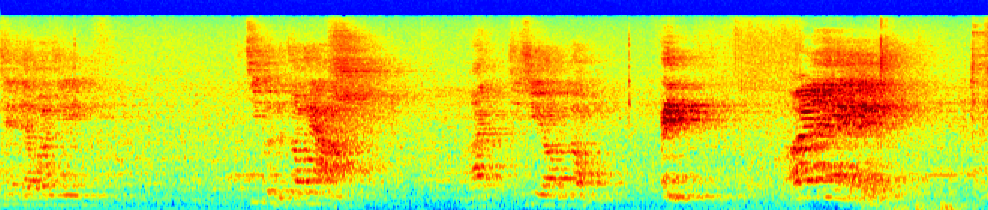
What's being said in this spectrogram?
前脚弯膝，基本很重要，来，继续哦，动，哎，哎，踢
